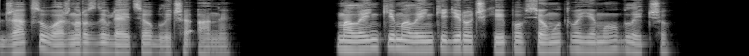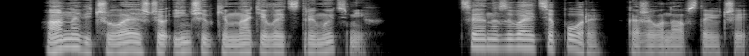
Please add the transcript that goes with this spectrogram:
Джакс уважно роздивляється обличчя Анни. Маленькі маленькі дірочки по всьому твоєму обличчю. Анна відчуває, що інші в кімнаті ледь стримують сміх. Це називається пори, каже вона, встаючи.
